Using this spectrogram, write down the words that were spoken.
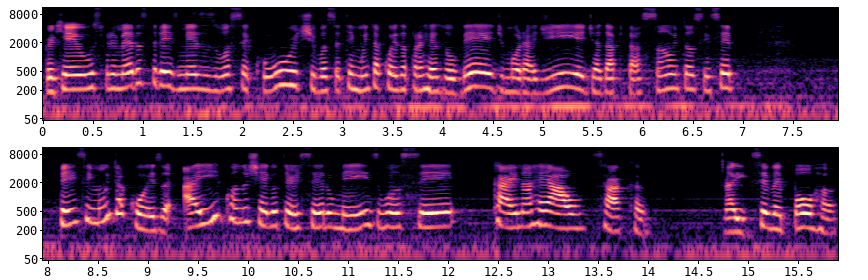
Porque os primeiros três meses você curte, você tem muita coisa para resolver de moradia, de adaptação. Então, assim, você pensa em muita coisa. Aí quando chega o terceiro mês, você cai na real, saca? Aí que você vê, porra,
